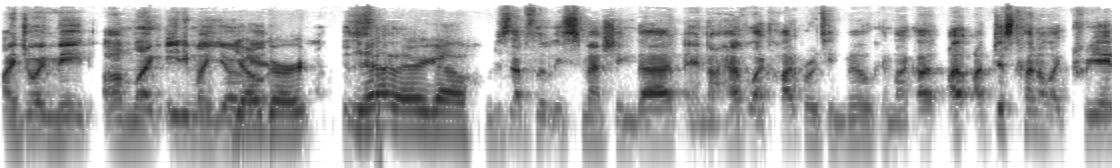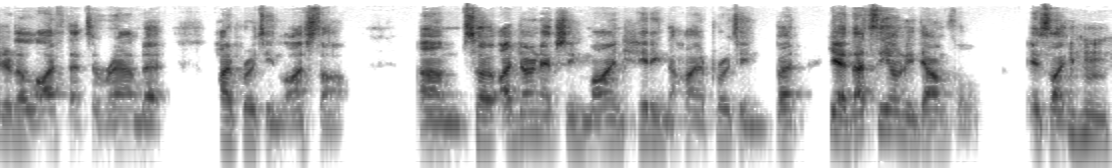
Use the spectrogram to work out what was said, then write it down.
I enjoy meat. I'm like eating my yogurt. Yogurt. Just, Yeah, there you go. I'm just absolutely smashing that. And I have like high protein milk and like I, I I've just kind of like created a life that's around a high protein lifestyle. Um, so I don't actually mind hitting the higher protein, but yeah, that's the only downfall is like Mhm.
